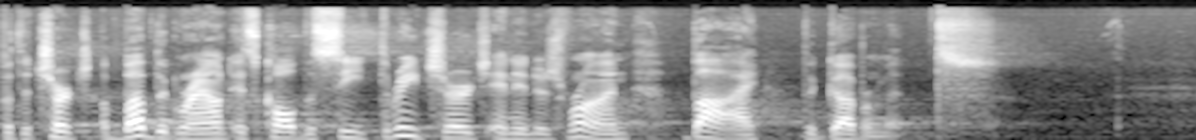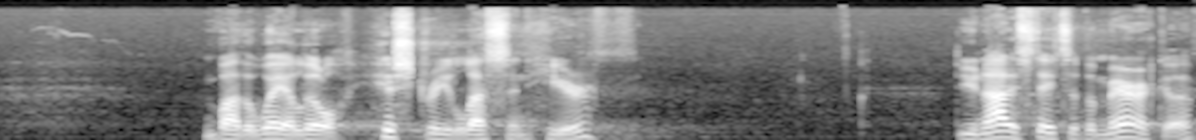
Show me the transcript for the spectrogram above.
But the church above the ground is called the C3 church, and it is run by the government. And by the way, a little history lesson here. The United States of America,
